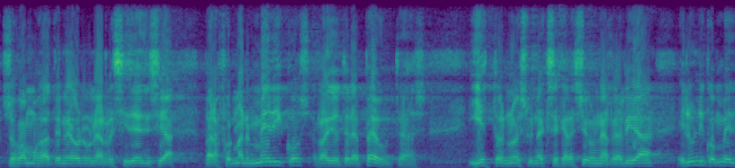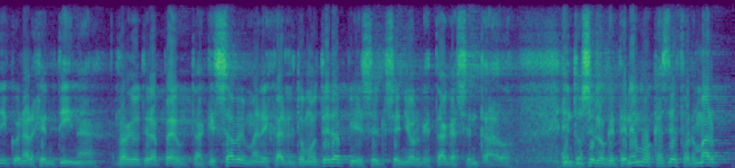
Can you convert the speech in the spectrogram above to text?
Nosotros vamos a tener ahora una residencia para formar médicos radioterapeutas. Y esto no es una exageración, es una realidad. El único médico en Argentina, radioterapeuta, que sabe manejar el tomoterapia es el señor que está acá sentado. Entonces lo que tenemos que hacer es formar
